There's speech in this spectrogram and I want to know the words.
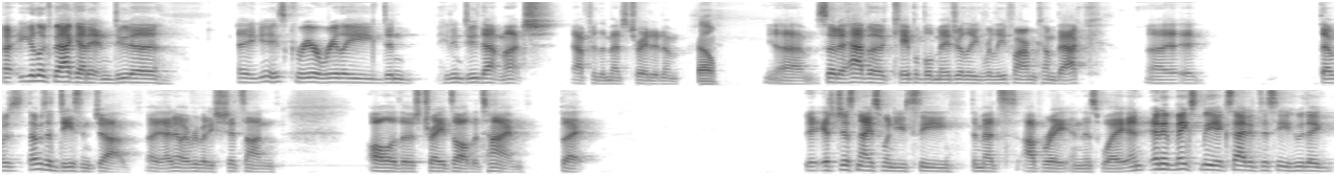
uh, you look back at it, and Duda, uh, his career really didn't. He didn't do that much after the Mets traded him. No. Um, so to have a capable major league relief arm come back, uh, it, that was that was a decent job. I, I know everybody shits on all of those trades all the time, but it's just nice when you see the Mets operate in this way, and and it makes me excited to see who they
